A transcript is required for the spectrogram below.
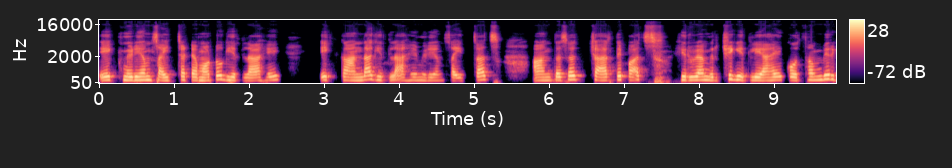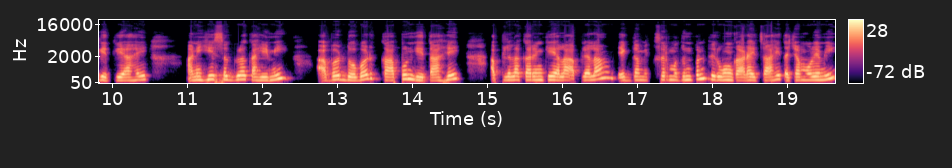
एक मीडियम साईजचा टमॅटो घेतला आहे. एक कांदा घेतला आहे मीडियम साईजचाच आणि तसंच चार ते पाच हिरव्या मिरची घेतली आहे. कोथिंबीर घेतली आहे. आणि हे सगळं काही मी आबडधोबड कापून घेत आहे. आपल्याला कारण की याला आपल्याला एकदा मिक्सर मधून पण फिरवून काढायचं आहे. त्याच्यामुळे मी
